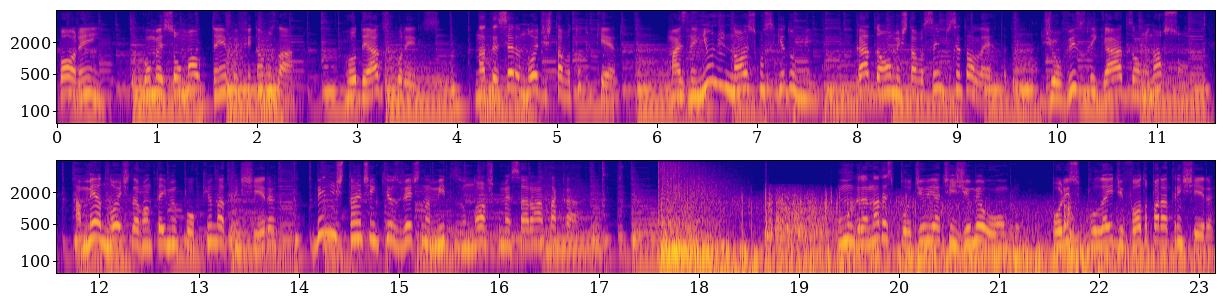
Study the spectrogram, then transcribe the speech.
Porém, começou um mau tempo e ficamos lá, rodeados por eles. Na terceira noite estava tudo quieto, mas nenhum de nós conseguia dormir. Cada homem estava 100% alerta, de ouvidos ligados ao menor som. À meia-noite levantei-me um pouquinho da trincheira, bem no instante em que os vietnamitas do norte começaram a atacar. Uma granada explodiu e atingiu meu ombro, por isso pulei de volta para a trincheira.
